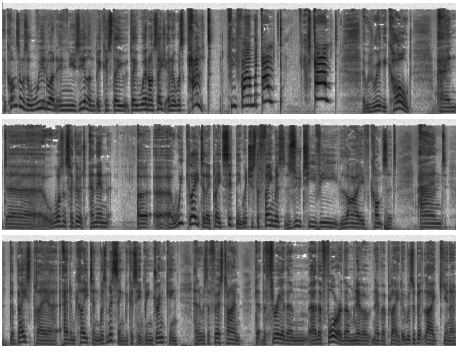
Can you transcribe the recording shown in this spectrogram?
the concert was a weird one in New Zealand because they, they went on stage and it was cult. We found the cult. It was. It was really cold and uh, wasn't so good. And then a, a, week later, they played Sydney, which is the famous Zoo TV live concert, and the bass player Adam Clayton was missing because he'd been drinking, and it was the first time that the three of them, uh, the four of them, never never played. It was a bit like you know,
